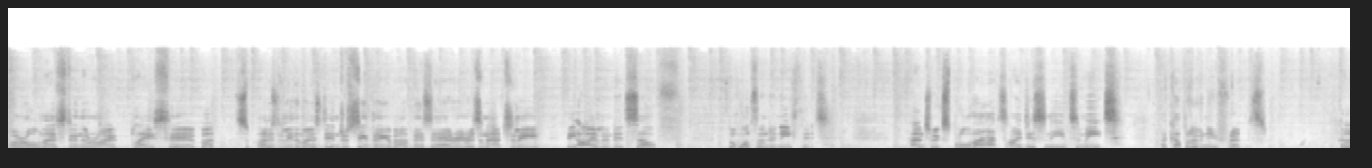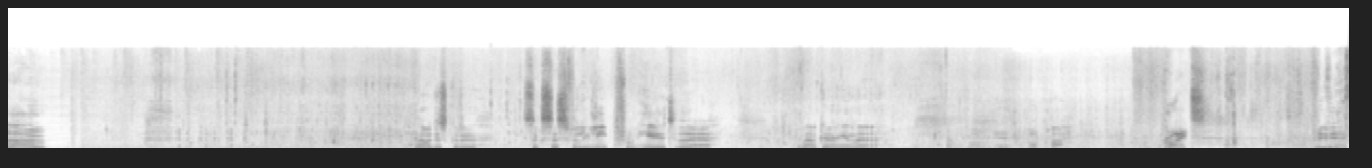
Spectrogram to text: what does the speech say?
We're almost in the right place here, but supposedly the most interesting thing about this area isn't actually the island itself, but what's underneath it. And to explore that, I just need to meet a couple of new friends. Hello! now I just got to successfully leap from here to there without going in there. Right! Привет!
